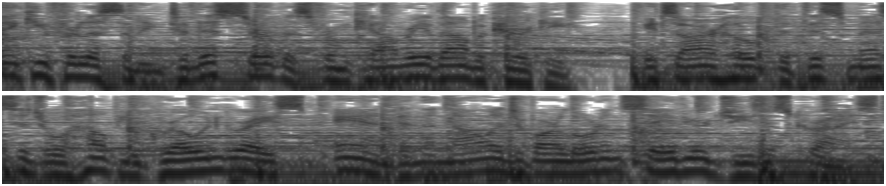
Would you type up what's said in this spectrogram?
Thank you for listening to this service from Calvary of Albuquerque. It's our hope that this message will help you grow in grace and in the knowledge of our Lord and Savior, Jesus Christ.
